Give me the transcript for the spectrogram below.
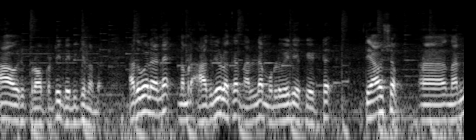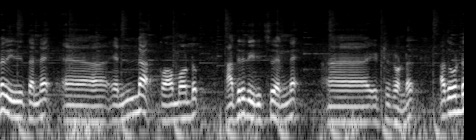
ആ ഒരു പ്രോപ്പർട്ടി ലഭിക്കുന്നുണ്ട്. അതുപോലെ തന്നെ നമ്മുടെ അതിരുകളൊക്കെ നല്ല മുള്ളുവേലിയൊക്കെ ഇട്ട് അത്യാവശ്യം നല്ല രീതിയിൽ തന്നെ എല്ലാ കോമ്പൗണ്ടും അതിര് തിരിച്ച് തന്നെ ഇട്ടിട്ടുണ്ട്. അതുകൊണ്ട്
